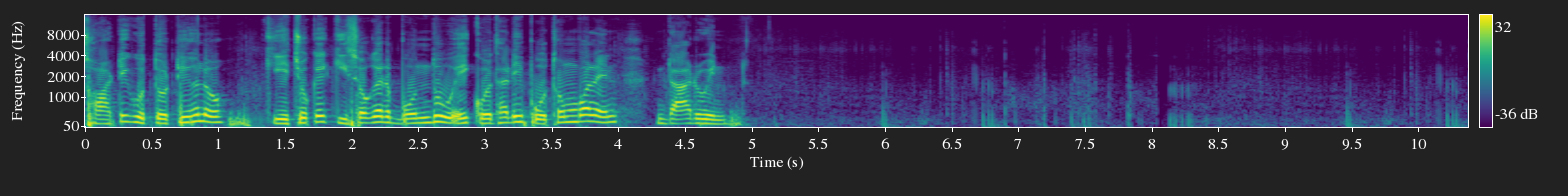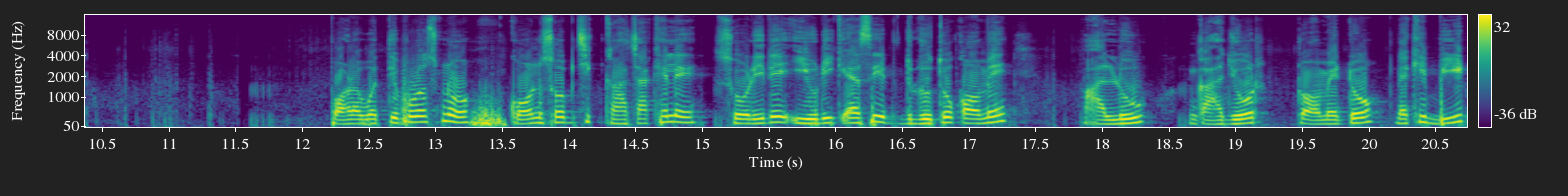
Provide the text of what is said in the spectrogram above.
সঠিক উত্তরটি হলো কেঁচোকে কৃষকের বন্ধু? এই কথাটি প্রথম বলেন ডারউইন। পরবর্তী প্রশ্ন, কোন সবজি কাঁচা খেলে শরীরে ইউরিক অ্যাসিড দ্রুত কমে? আলু, গাজর, টমেটো, নাকি বিট?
